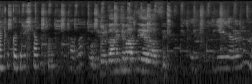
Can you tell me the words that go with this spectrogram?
ben çok kötü bir şey yaptım. O kürdanı kim attı yere atsın? Gördün mü?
